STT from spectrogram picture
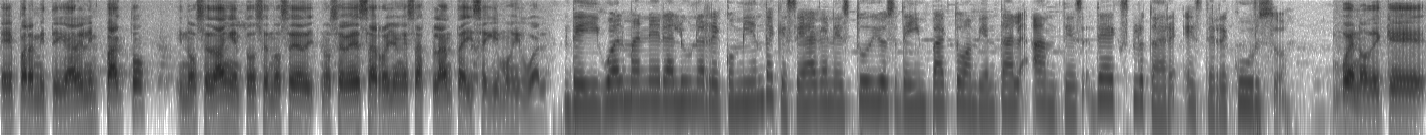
eh, para mitigar el impacto y no se dan, entonces no se, no se ve desarrollo en esas plantas y seguimos igual. De igual manera, Luna recomienda que se hagan estudios de impacto ambiental antes de explotar este recurso. Bueno, de que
